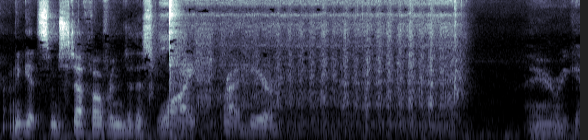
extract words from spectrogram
Trying to get some stuff over into this white right here. There we go.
